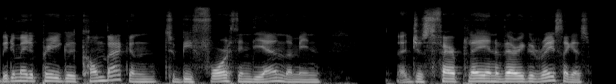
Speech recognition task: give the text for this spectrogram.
But he made a pretty good comeback, and to be fourth in the end, I mean, uh, just fair play and a very good race, I guess.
